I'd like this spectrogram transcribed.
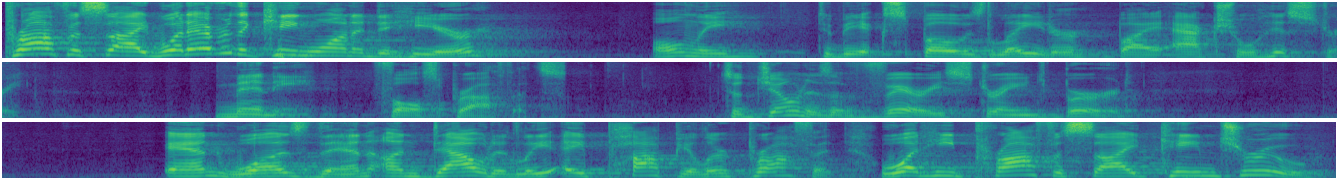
prophesied whatever the king wanted to hear, only to be exposed later by actual history. Many false prophets. So Jonah is a very strange bird and was then undoubtedly a popular prophet. What he prophesied came true.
